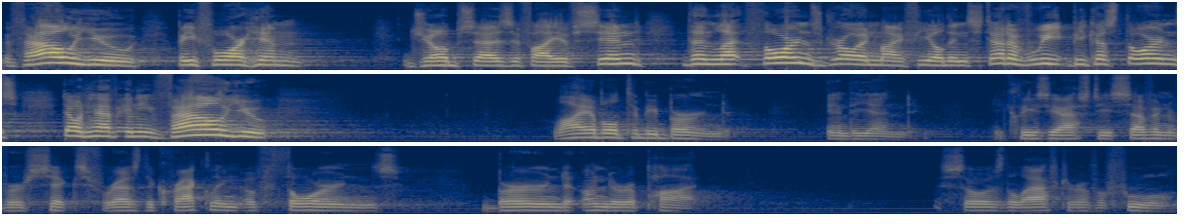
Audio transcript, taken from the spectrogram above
value before him Job says, If I have sinned, then let thorns grow in my field instead of wheat, because thorns don't have any value, liable to be burned in the end. Ecclesiastes 7, verse 6 For as the crackling of thorns burned under a pot, so is the laughter of a fool.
